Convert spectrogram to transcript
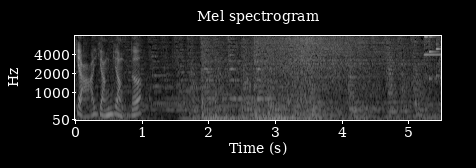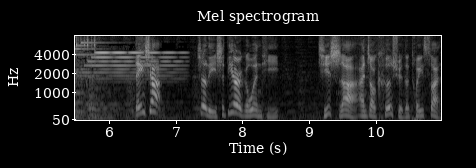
牙痒痒的。等一下，这里是第二个问题。其实啊，按照科学的推算，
